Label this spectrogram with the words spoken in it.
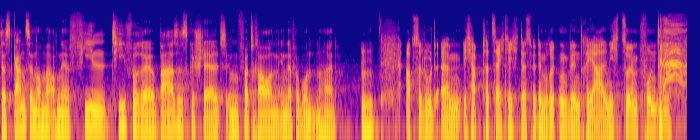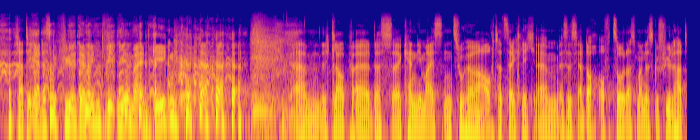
das Ganze nochmal auf eine viel tiefere Basis gestellt im Vertrauen, in der Verbundenheit. Mhm. Absolut. Ähm, ich habe tatsächlich das mit dem Rückenwind real nicht so empfunden. Ich hatte eher das Gefühl, der Wind weht mir immer entgegen. ähm, ich glaube, äh, das äh, kennen die meisten Zuhörer auch tatsächlich. Ähm, es ist ja doch oft so, dass man das Gefühl hat,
